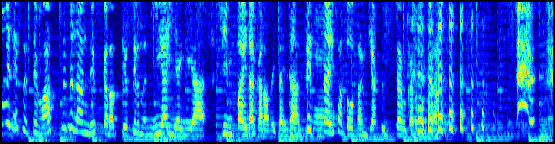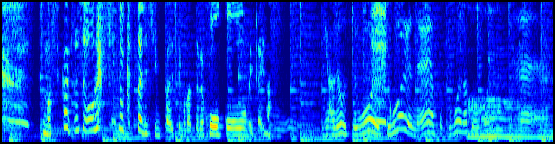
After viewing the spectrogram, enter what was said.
夫ですってまっすぐなんですからって言ってるのに、いやいやいや、心配だからみたいな、絶対佐藤さん逆行っちゃうからとか。もう視覚障害者の方に心配してもらってる方向をみたいな。いや、でもすごい、すごいよね。やっぱすごいなと思いますね。うんうん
